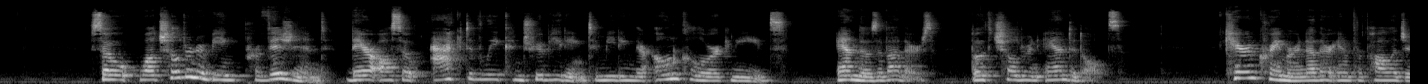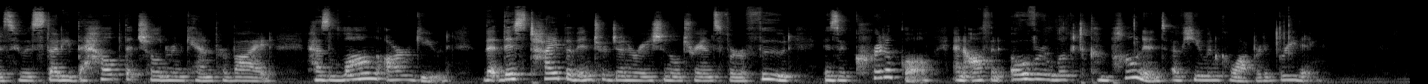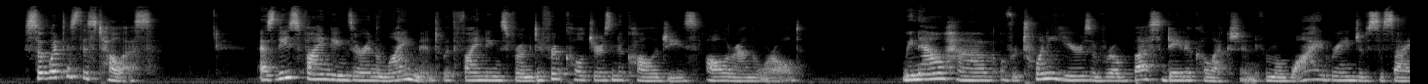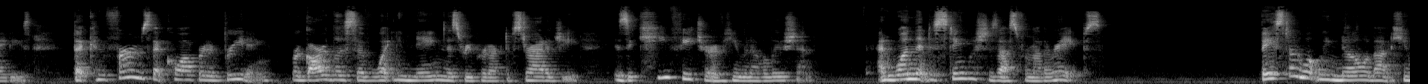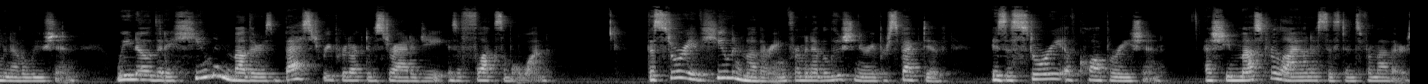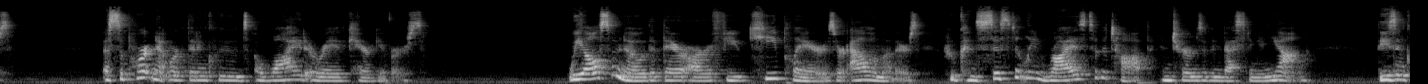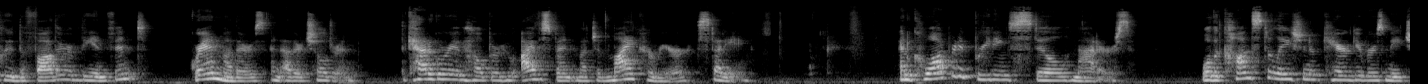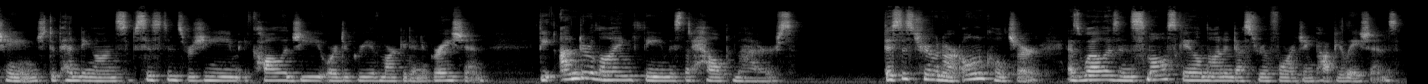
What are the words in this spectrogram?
So while children are being provisioned, they are also actively contributing to meeting their own caloric needs and those of others, both children and adults. Karen Kramer, another anthropologist who has studied the help that children can provide, has long argued that this type of intergenerational transfer of food is a critical and often overlooked component of human cooperative breeding. So, what does this tell us? As these findings are in alignment with findings from different cultures and ecologies all around the world, we now have over 20 years of robust data collection from a wide range of societies that confirms that cooperative breeding, regardless of what you name this reproductive strategy, is a key feature of human evolution and one that distinguishes us from other apes. Based on what we know about human evolution, we know that a human mother's best reproductive strategy is a flexible one. The story of human mothering from an evolutionary perspective is a story of cooperation, as she must rely on assistance from others. A support network that includes a wide array of caregivers. We also know that there are a few key players or allomothers who consistently rise to the top in terms of investing in young. These include the father of the infant, grandmothers, and other children, the category of helper who I've spent much of my career studying. And cooperative breeding still matters. While the constellation of caregivers may change depending on subsistence regime, ecology, or degree of market integration, the underlying theme is that help matters. This is true in our own culture, as well as in small scale non industrial foraging populations.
